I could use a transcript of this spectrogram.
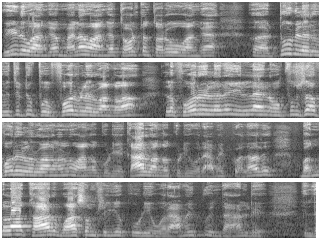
வீடு வாங்க மனை வாங்க தோட்டம் துறவு வாங்க டூ வீலர் விற்றுட்டு இப்போ ஃபோர் வீலர் வாங்கலாம். இல்லை ஃபோர் வீலரே இல்லை நம்ம புதுசாக ஃபோர் வீலர் வாங்கணும்னு வாங்கக்கூடிய கார் வாங்கக்கூடிய ஒரு அமைப்பு. அதாவது பங்களா கார் வாசம் செய்யக்கூடிய ஒரு அமைப்பு இந்த ஆண்டு இந்த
